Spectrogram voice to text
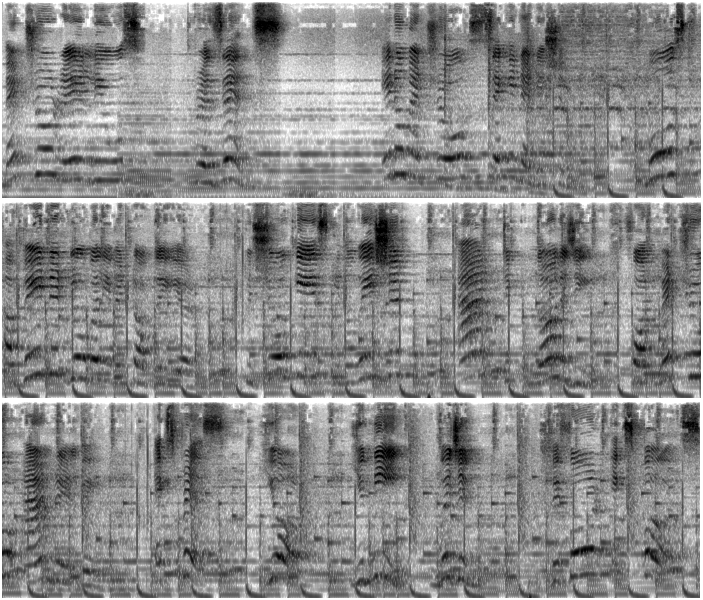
Metro Rail News presents InnoMetro second edition, most awaited global event of the year to showcase innovation and technology for metro and railway. Express your unique vision before experts.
